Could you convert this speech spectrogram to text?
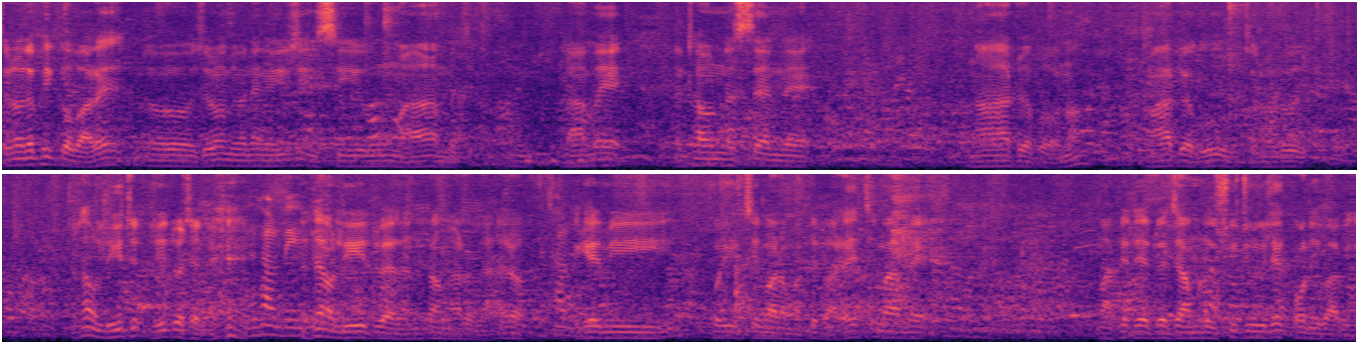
ကျွန်တော်လည်းဖိတ်ခေါ်ပါတယ်ဟိုကျွန်တော်မြန်မာနိုင်ငံယူရှင်စီယုံမှာလာမဲ့2020နဲ့ငါးအတွက်ပေါ့နော်ငါးအတွက်ကိုကျွန်တော်တို့2004လေးအတွက်ထင်တယ်2004အတွက်လား2005တော့လားအဲ့တော့ဒီကယ်မီကိုကြီးချင်းမတော့မှာဖြစ်ပါတယ်ချင်းမမဲ့မှာဖြစ်တဲ့အတွက်ကြောင့်မလို့ရှူချူလေးခေါ်နေပါပြီ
